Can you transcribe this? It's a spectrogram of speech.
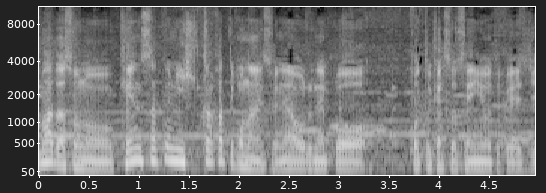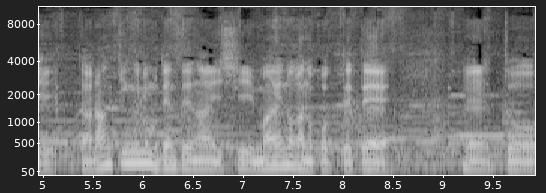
まだその検索に引っかかってこないんですよねオルネポポッドキャスト専用ってページ。だからランキングにも出てないし前のが残っててえー、っと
